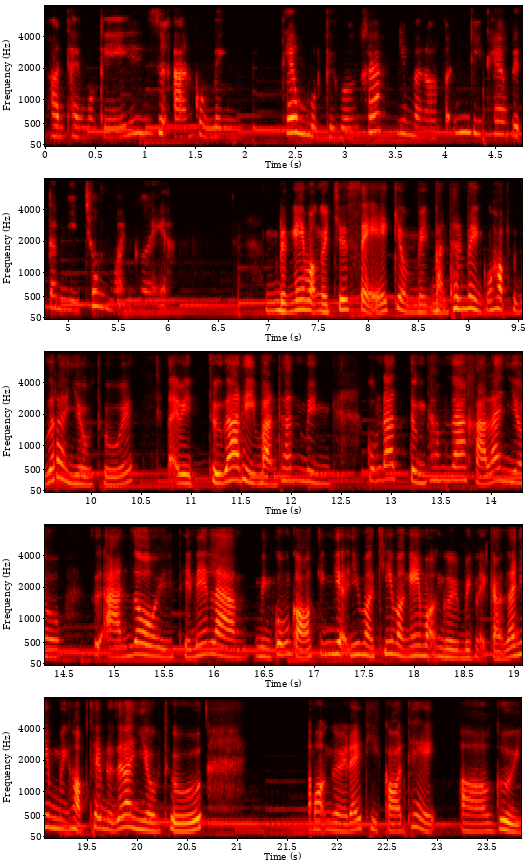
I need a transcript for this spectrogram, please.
hoàn thành một cái dự án của mình theo một cái hướng khác nhưng mà nó vẫn đi theo cái tầm nhìn chung của mọi người ạ. À được nghe mọi người chia sẻ kiểu mình bản thân mình cũng học được rất là nhiều thứ ấy. Tại vì thực ra thì bản thân mình cũng đã từng tham gia khá là nhiều dự án rồi thế nên là mình cũng có kinh nghiệm. Nhưng mà khi mà nghe mọi người mình lại cảm giác như mình học thêm được rất là nhiều thứ. Mọi người ở đây thì có thể uh, gửi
